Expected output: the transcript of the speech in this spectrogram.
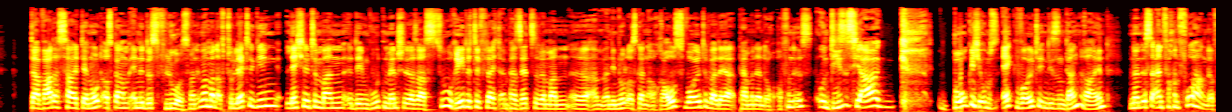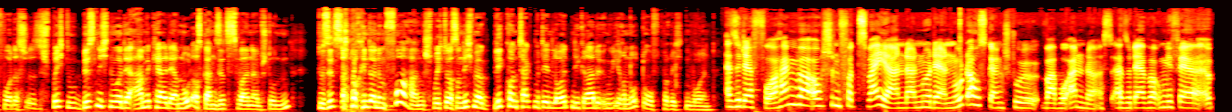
da war das halt der Notausgang am Ende des Flurs. Wann immer man auf Toilette ging, lächelte man dem guten Menschen, der saß, zu, redete vielleicht ein paar Sätze, wenn man äh, an dem Notausgang auch raus wollte, weil der permanent auch offen ist. Und dieses Jahr bog ich ums Eck, wollte in diesen Gang rein und dann ist einfach ein Vorhang davor. Das, das sprich, du bist nicht nur der arme Kerl, der am Notausgang sitzt zweieinhalb Stunden, Du sitzt auch noch hinter einem Vorhang, sprich, du hast noch nicht mehr Blickkontakt mit den Leuten, die gerade irgendwie ihre Notdurft verrichten wollen. Also der Vorhang war auch schon vor zwei Jahren da, nur der Notausgangsstuhl war woanders. Also der war ungefähr äh,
